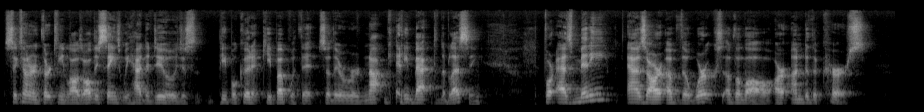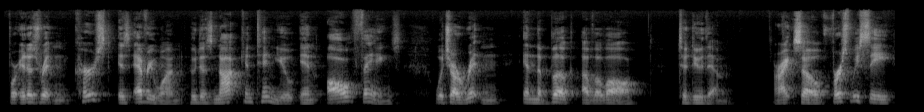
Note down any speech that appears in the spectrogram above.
613 laws, all these things we had to do, just people couldn't keep up with it, so they were not getting back to the blessing. For as many as are of the works of the law are under the curse. For it is written, Cursed is everyone who does not continue in all things which are written in the book of the law to do them. All right, so first we see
